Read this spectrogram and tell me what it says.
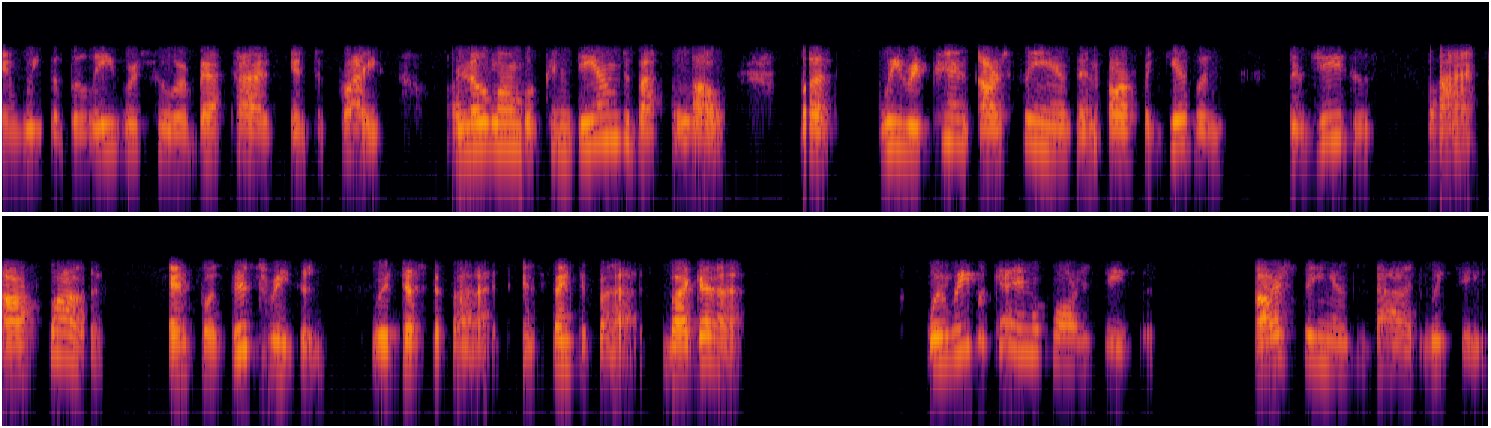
and we, the believers who are baptized into Christ, are no longer condemned by the law, but we repent our sins and are forgiven through Jesus by our Father. And for this reason, we're justified and sanctified by God. When we became a part of Jesus, our sins died with Jesus,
